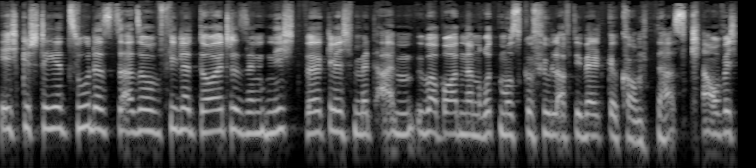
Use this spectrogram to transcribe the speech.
ich gestehe zu, dass also viele Deutsche sind nicht wirklich mit einem überbordenden Rhythmusgefühl auf die Welt gekommen. Das, glaube ich,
